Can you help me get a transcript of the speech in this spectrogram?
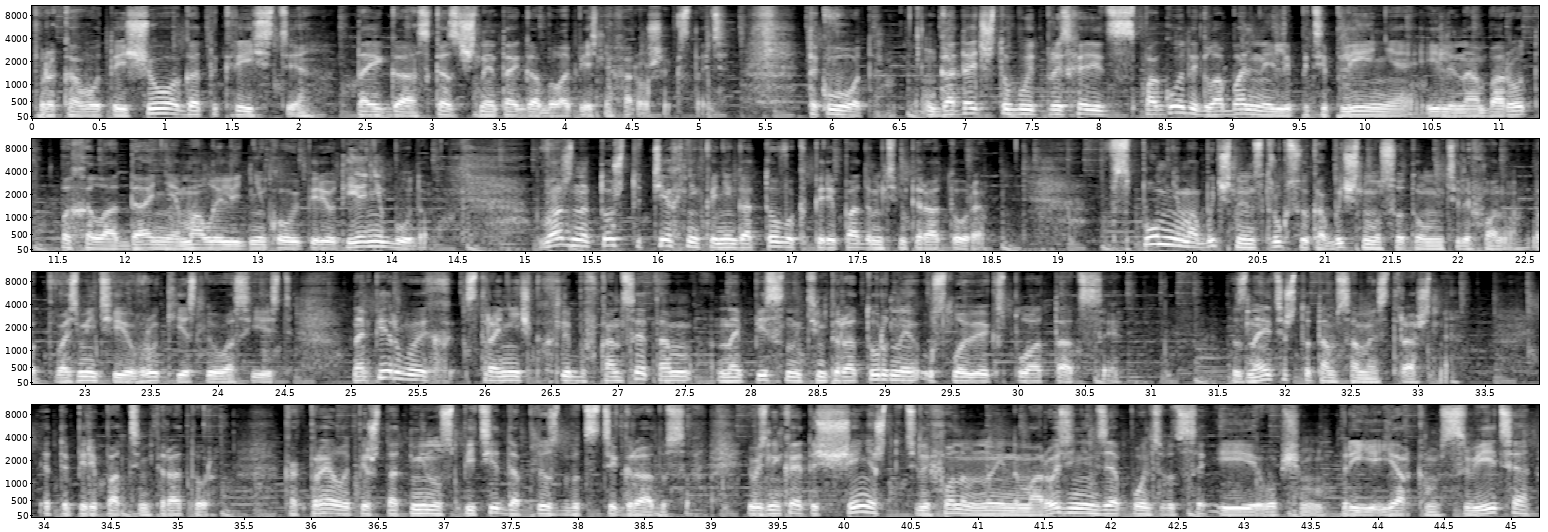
про кого-то еще Агата Кристи. Тайга, сказочная тайга была песня хорошая, кстати. Так вот, гадать, что будет происходить с погодой, глобальное или потепление, или наоборот, похолодание, малый ледниковый период, я не буду. Важно то, что техника не готова к перепадам температуры. Вспомним обычную инструкцию к обычному сотовому телефону. Вот возьмите ее в руки, если у вас есть. На первых страничках, либо в конце, там написаны температурные условия эксплуатации. Знаете, что там самое страшное? Это перепад температур. Как правило, пишут от минус 5 до плюс 20 градусов. И возникает ощущение, что телефоном ну и на морозе нельзя пользоваться, и, в общем, при ярком свете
